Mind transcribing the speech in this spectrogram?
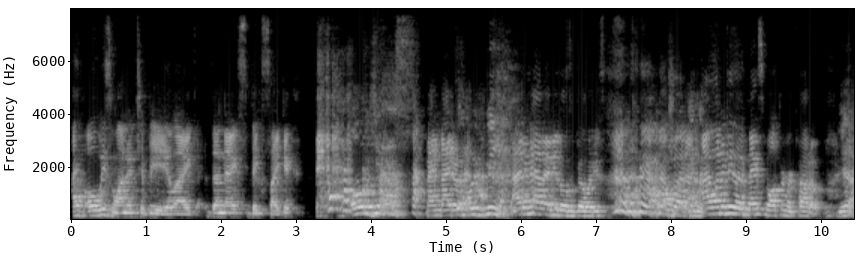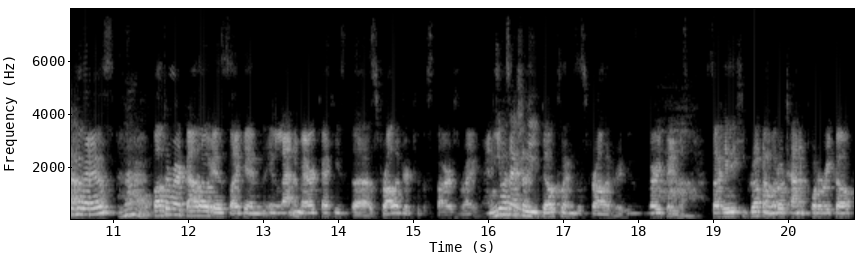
I've always wanted to be like the next big psychic. Oh, yes! and I don't That have, would be- I don't have any of those abilities. but I. I want to be the next Walter Mercado. You Yeah. know who that is? No. Walter Mercado is like in, in Latin America, he's the astrologer to the stars, right? And he was actually Bill Clinton's astrologer. He's very famous. So he, he grew up in a little town in Puerto Rico,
